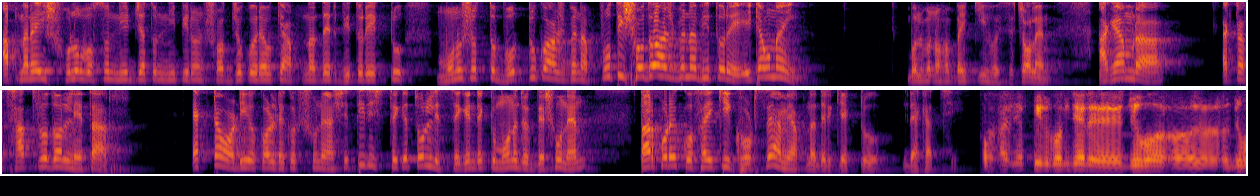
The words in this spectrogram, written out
আপনারা এই ষোলো বছর নির্যাতন, নিপীড়ন সহ্য করেও কি আপনাদের ভিতরে একটু মনুষ্যত্ব বোধটুকু আসবে না? প্রতিশোধও আসবে না ভিতরে, এটাও নাই। বলবেন হব ভাই, কী হয়েছে? চলেন। আগে আমরা একটা ছাত্রদল নেতার একটা অডিও কল রেকর্ড শুনে আসি, তিরিশ থেকে চল্লিশ সেকেন্ড একটু মনোযোগ দিয়ে শুনেন। তারপরে কোথায় কি ঘটছে আমি আপনাদেরকে একটু দেখাচ্ছি। ওরা পীরগঞ্জের যুব ও, যুব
